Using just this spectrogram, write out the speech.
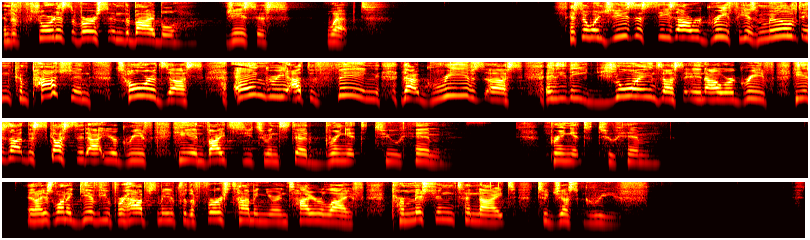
In the shortest verse in the Bible, Jesus wept. And so when Jesus sees our grief, he is moved in compassion towards us, angry at the thing that grieves us, and he joins us in our grief. He is not disgusted at your grief. He invites you to instead bring it to him. Bring it to him. And I just want to give you, perhaps maybe for the first time in your entire life, permission tonight to just grieve,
